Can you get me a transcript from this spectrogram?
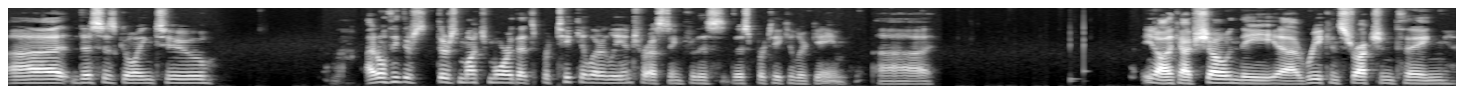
uh, this is going to. I don't think there's there's much more that's particularly interesting for this this particular game. Uh, you know, like I've shown the uh, reconstruction thing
